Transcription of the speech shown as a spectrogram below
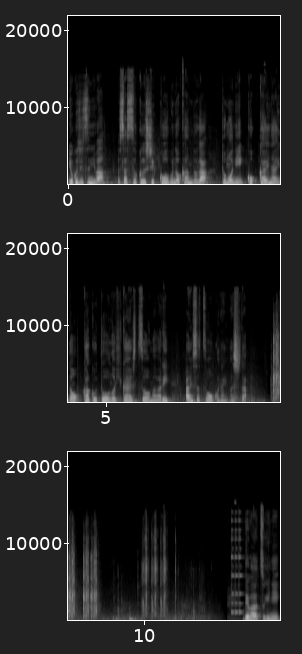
翌日には早速執行部の幹部がともに国会内の各党の控え室を回り挨拶を行いましたでは次に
